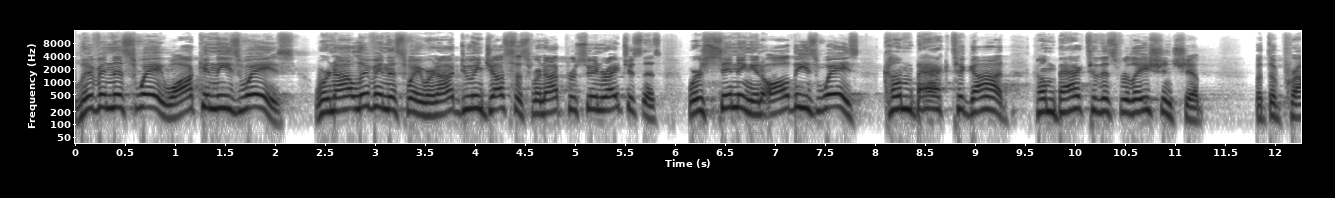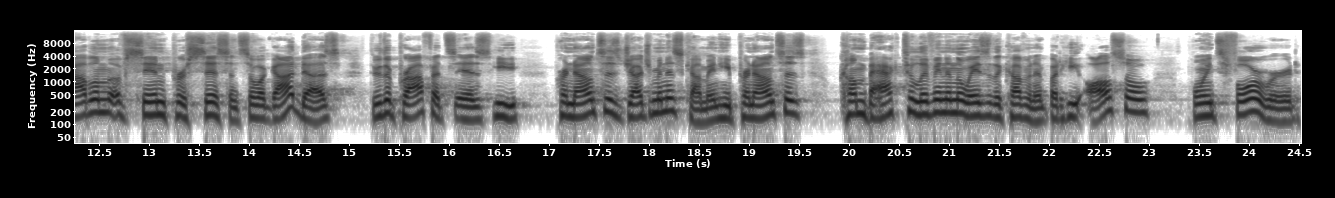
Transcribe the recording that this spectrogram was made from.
Live in this way, walk in these ways. We're not living this way. We're not doing justice. We're not pursuing righteousness. We're sinning in all these ways. Come back to God. Come back to this relationship. But the problem of sin persists. And so, what God does through the prophets is He pronounces judgment is coming. He pronounces come back to living in the ways of the covenant, but He also points forward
